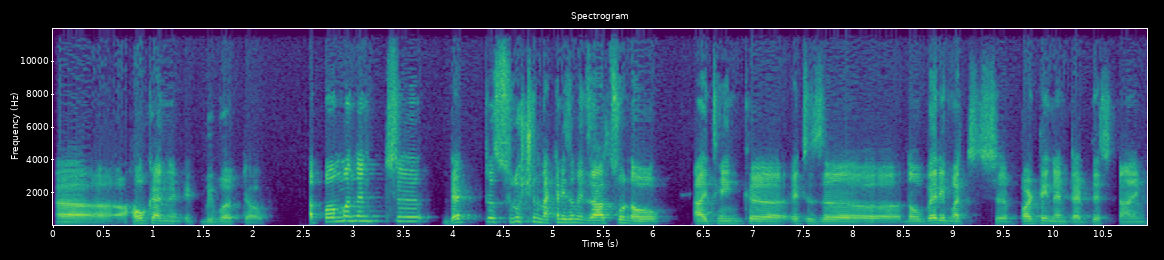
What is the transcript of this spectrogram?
Uh, how can it be worked out? A permanent uh, debt solution mechanism is also now, I think uh, it is uh, now very much uh, pertinent at this time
